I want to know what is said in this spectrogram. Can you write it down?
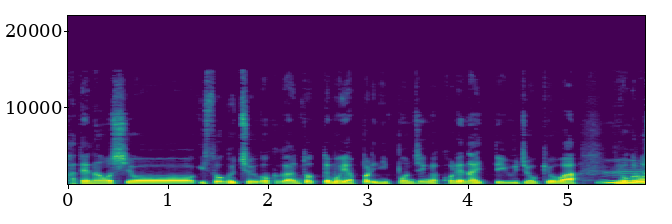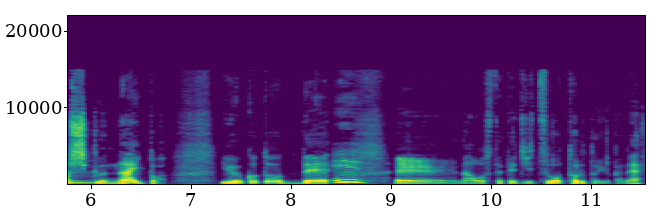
立て直しを急ぐ中国側にとっても、やっぱり日本人が来れないっていう状況はよろしくないということで、えー、えー、名を捨てて実を取るというかね、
